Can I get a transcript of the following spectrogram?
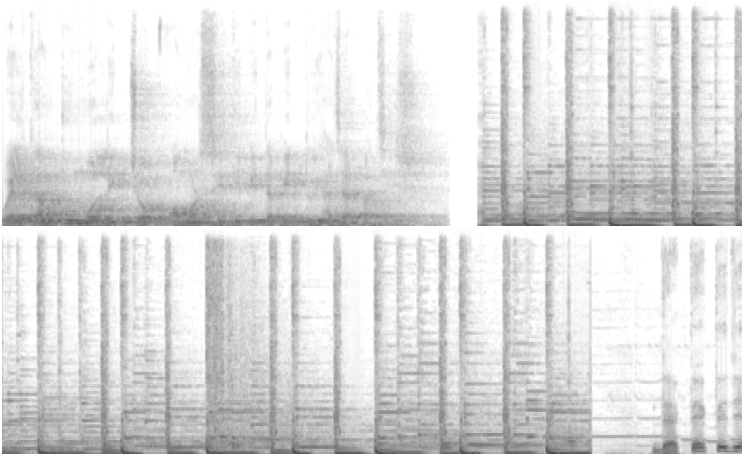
ওয়েলকাম টু মল্লিক চোক অমর স্মৃতি বিদ্যাপীঠ দুই হাজার পঁচিশ। দেখতে দেখতে যে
